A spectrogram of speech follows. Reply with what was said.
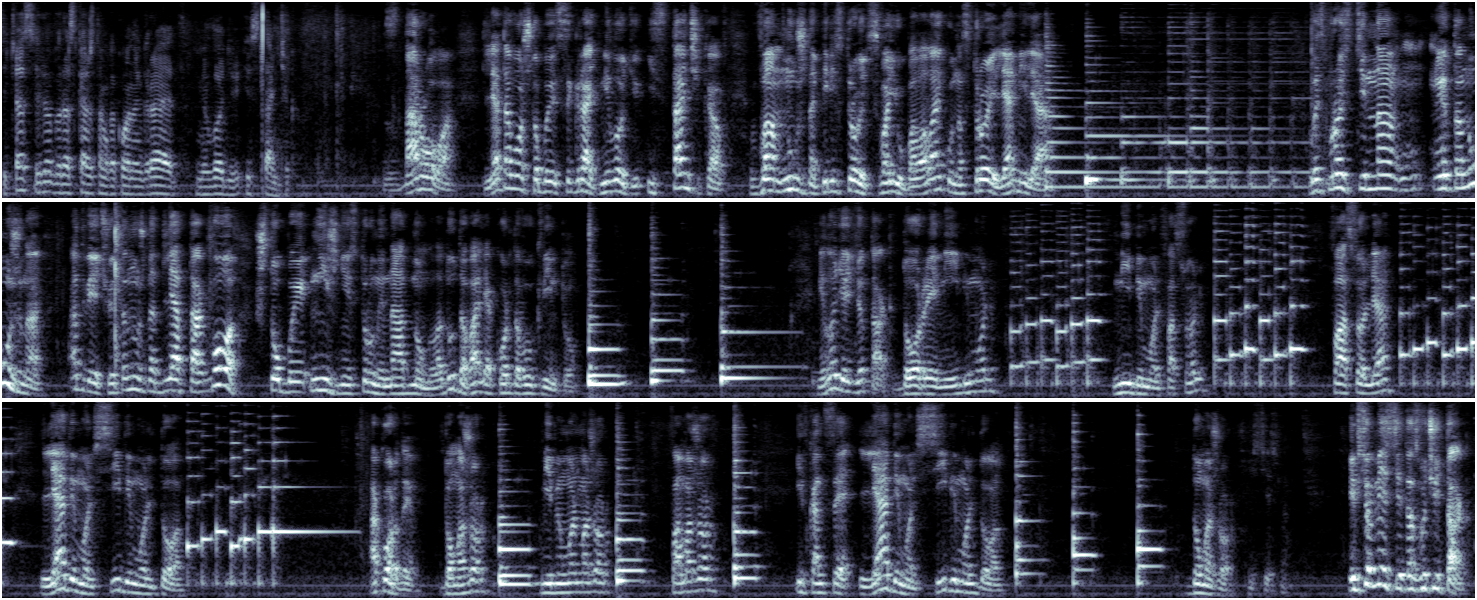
Сейчас Серега расскажет нам, как он играет мелодию из танчиков. Здорово! Для того, чтобы сыграть мелодию из танчиков, вам нужно перестроить свою балалайку на строй ля-ми-ля. Вы спросите, нам это нужно? Отвечу, это нужно для того, чтобы нижние струны на одном ладу давали аккордовую квинту. Мелодия идет так. До, ре, ми, бемоль. Ми, бемоль, фа, соль. Фа, соль, ля. Ля, бемоль, си, бемоль, до. Аккорды. До мажор, ми бемоль мажор, фа мажор. И в конце ля бемоль, си бемоль, до. До мажор, естественно. И все вместе это звучит так.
